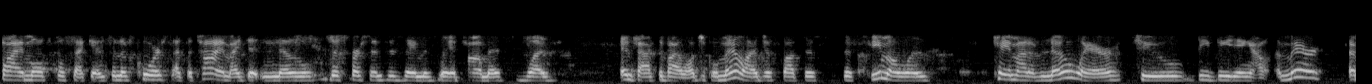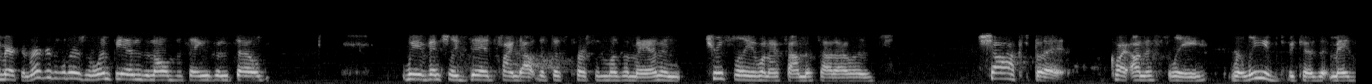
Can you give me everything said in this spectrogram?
by multiple seconds. And of course, at the time, I didn't know this person, whose name is Lia Thomas, was in fact a biological male. I just thought this this female was came out of nowhere to be beating out Ameri- American record holders, Olympians, and all the things. And so we eventually did find out that this person was a man. And truthfully, when I found this out, I was shocked, but quite honestly, relieved because it made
